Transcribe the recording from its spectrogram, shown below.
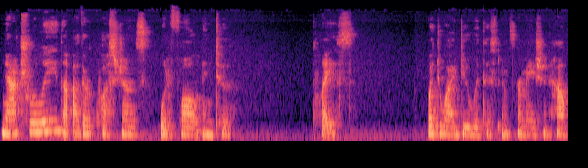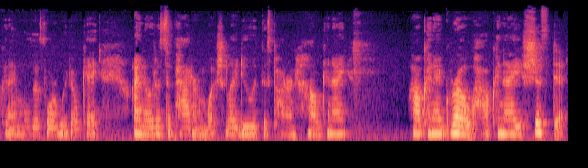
naturally the other questions would fall into place what do I do with this information? How can I move it forward? Okay, I notice a pattern. What shall I do with this pattern? How can I how can I grow? How can I shift it?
